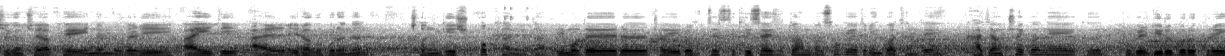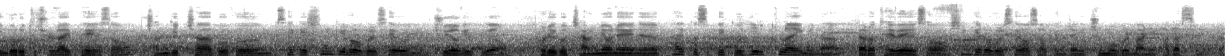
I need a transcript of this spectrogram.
지금 제 앞에 있는 모델이 IDR이라고 부르는 전기 슈퍼카입니다. 이 모델을 저희 로드테스트 기사에서도 한번 소개해드린 것 같은데 가장 최근에 그 독일 뉴르부르크레인 노르트 슐라이페에서 전기차 부분 세계 신기록을 세운 주역이고요. 그리고 작년에는 파이크스피크 힐 클라임이나 여러 대회에서 신기록을 세워서 굉장히 주목을 많이 받았습니다.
